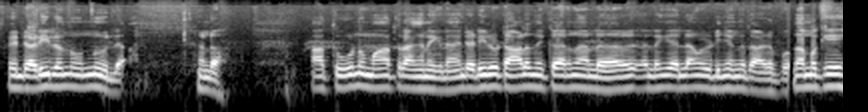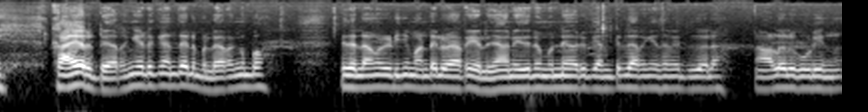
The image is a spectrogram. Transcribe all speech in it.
അതിന്റെ അടിയിലൊന്നും ഒന്നുമില്ല. കണ്ടോ? ആ തൂണ് മാത്രം അങ്ങനെ ഇരിക്കണം. അതിന്റെ അടിയിലോട്ട് ആൾ നിൽക്കാറുന്നല്ല അല്ലെങ്കിൽ എല്ലാം കൂടി ഇടിഞ്ഞങ്ങ് താഴെ പോകും. നമുക്ക് ഈ കയറിട്ട് ഇറങ്ങിയെടുക്കാൻ എന്തായാലും പറ്റില്ല. ഇറങ്ങുമ്പോൾ ഇതെല്ലാം കൂടി ഇടിഞ്ഞ് മണ്ടയിൽ അറിയില്ല ഞാൻ ഇതിന് മുന്നേ ഒരു കിണറ്റിൽ ഇറങ്ങിയ സമയത്ത് ഇതുപോലെ ആളുകൾ കൂടി നിന്ന്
